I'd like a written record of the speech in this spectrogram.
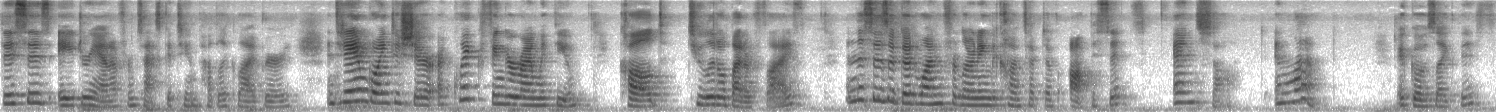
this is Adriana from Saskatoon Public Library, and today I'm going to share a quick finger rhyme with you called Two Little Butterflies. And this is a good one for learning the concept of opposites and soft and loud. It goes like this.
